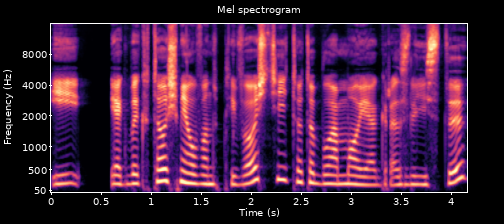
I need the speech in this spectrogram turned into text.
I jakby ktoś miał wątpliwości, to to była moja gra z listy.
